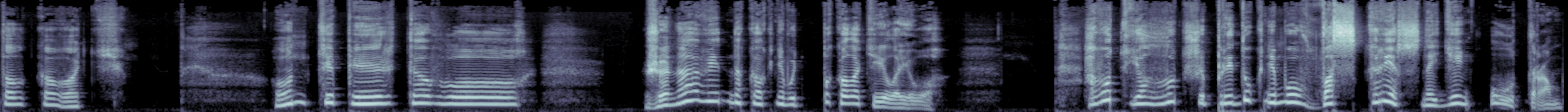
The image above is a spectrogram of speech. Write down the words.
толковать. Он теперь того... Жена, видно, как-нибудь поколотила его. А вот я лучше приду к нему в воскресный день утром.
